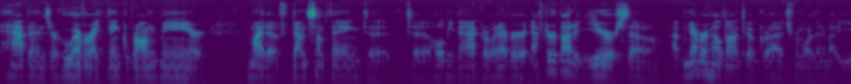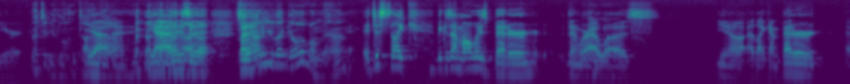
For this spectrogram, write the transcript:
happens or whoever I think wronged me or might have done something to to hold me back or whatever after about a year or so I've never held on to a grudge for more than about a year That's a good long time. Yeah, yeah, it is a- so but how do you let go of them, man? it just like because I'm always better than where I Mhm. was. You know, like I'm better uh,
